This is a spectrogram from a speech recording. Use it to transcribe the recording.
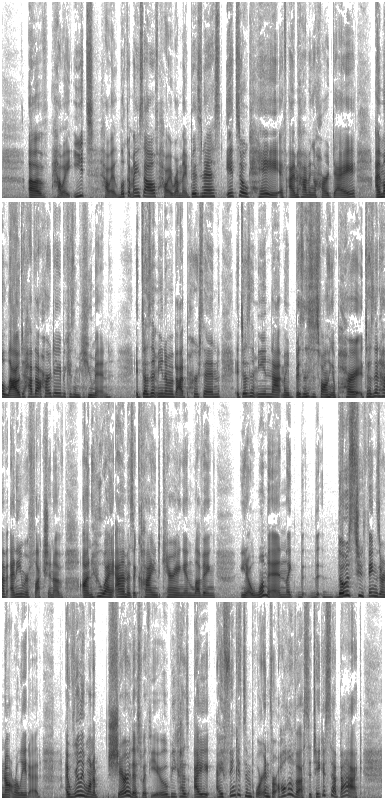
of how I eat, how I look at myself, how I run my business. It's okay if I'm having a hard day. I'm allowed to have that hard day because I'm human. It doesn't mean I'm a bad person. It doesn't mean that my business is falling apart. It doesn't have any reflection of on who I am as a kind, caring and loving, you know, woman. Like th- th- those two things are not related. I really want to share this with you because I I think it's important for all of us to take a step back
